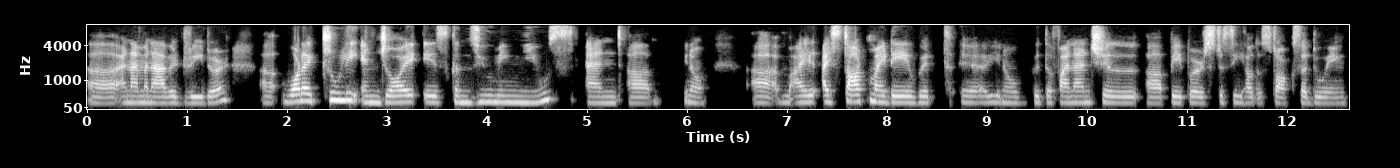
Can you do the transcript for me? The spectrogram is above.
uh, and I'm an avid reader, uh, what I truly enjoy is consuming news and, uh, you know, um, I, I start my day with uh, you know with the financial uh, papers to see how the stocks are doing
